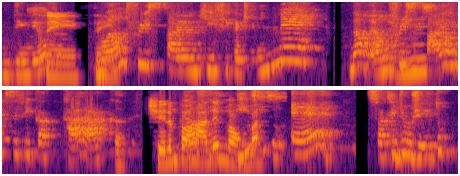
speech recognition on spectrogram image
entendeu? Sim, sim. Não é um freestyle que fica tipo, né? Não, é um freestyle que você fica, caraca. Tiro, Então, porrada assim, e bomba. Isso é, só que de um jeito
